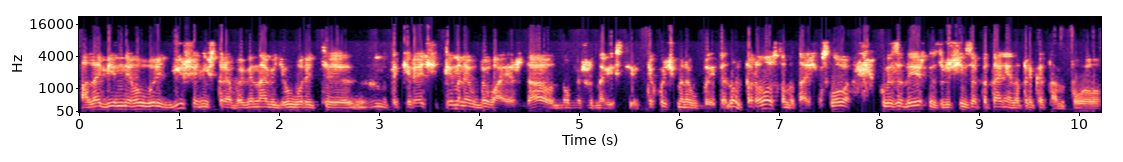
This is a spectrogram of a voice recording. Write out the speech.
Але він не говорить більше ніж треба. Він навіть говорить е, ну такі речі: ти мене вбиваєш, да, одному журналістів. Ти хочеш мене вбити. Ну переносному тачне слово, коли задаєш незручні запитання, наприклад, там по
